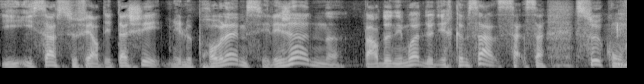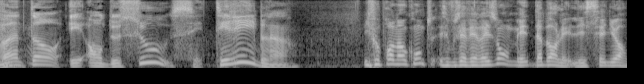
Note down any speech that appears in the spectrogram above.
ils, ils savent se faire détacher. Mais le problème, c'est les jeunes. Pardonnez-moi de le dire comme ça. ça, ça ceux qui ont 20 ans et en dessous, c'est terrible. Il faut prendre en compte, vous avez raison, mais d'abord les, les seniors,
